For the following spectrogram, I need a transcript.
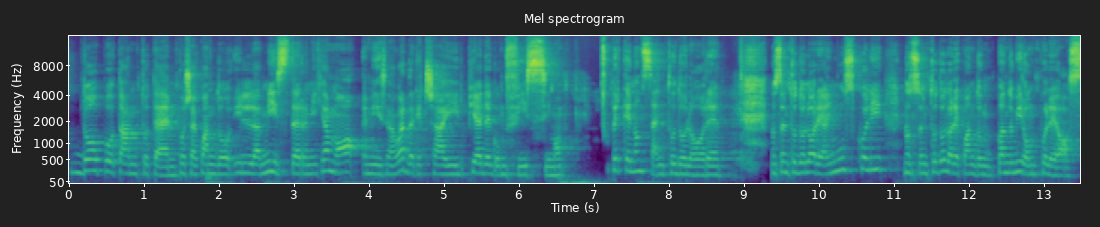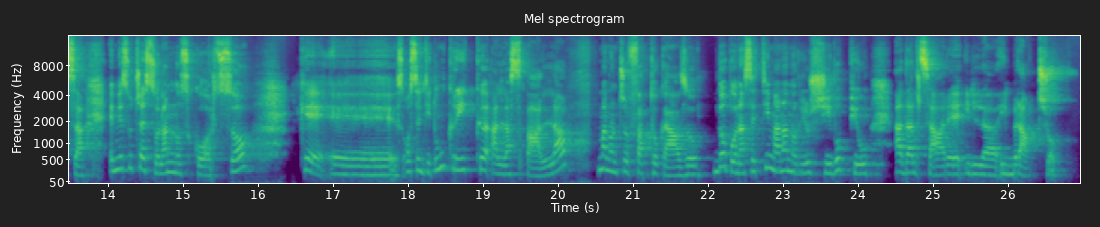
dopo tanto tempo, cioè quando il mister mi chiamò e mi disse ma guarda che c'hai il piede gonfissimo perché non sento dolore. Non sento dolore ai muscoli, non sento dolore quando, quando mi rompo le ossa. E mi è successo l'anno scorso che eh, ho sentito un crick alla spalla, ma non ci ho fatto caso. Dopo una settimana non riuscivo più ad alzare il, il braccio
